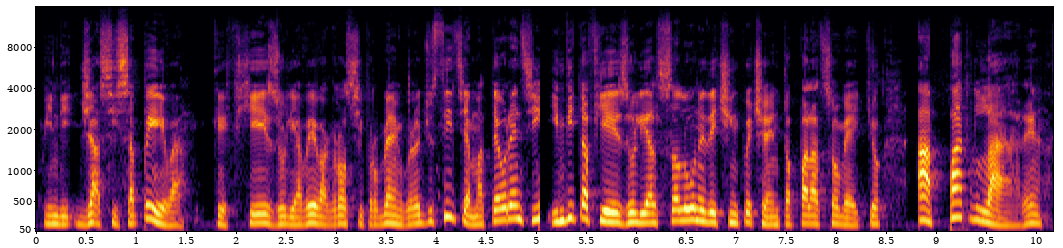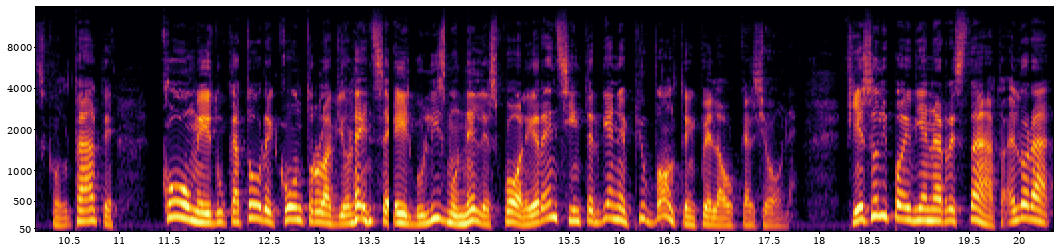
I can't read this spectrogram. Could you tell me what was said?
quindi già si sapeva che Fiesoli aveva grossi problemi con la giustizia, Matteo Renzi invita Fiesoli al Salone dei 500 a Palazzo Vecchio a parlare, ascoltate, come educatore contro la violenza e il bullismo nelle scuole e Renzi interviene più volte in quella occasione. Fiesoli poi viene arrestato e allora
